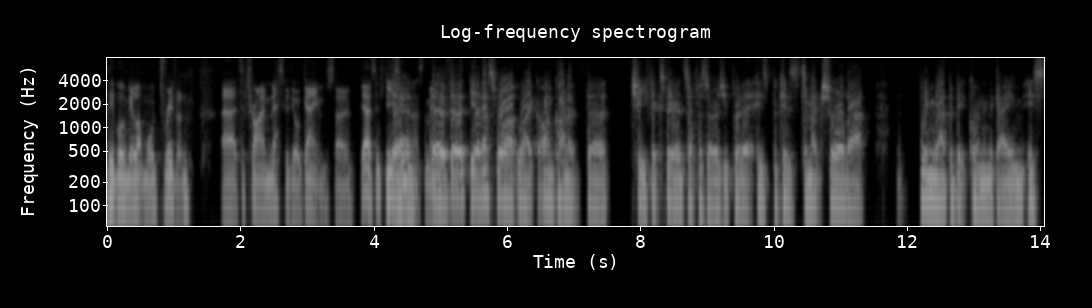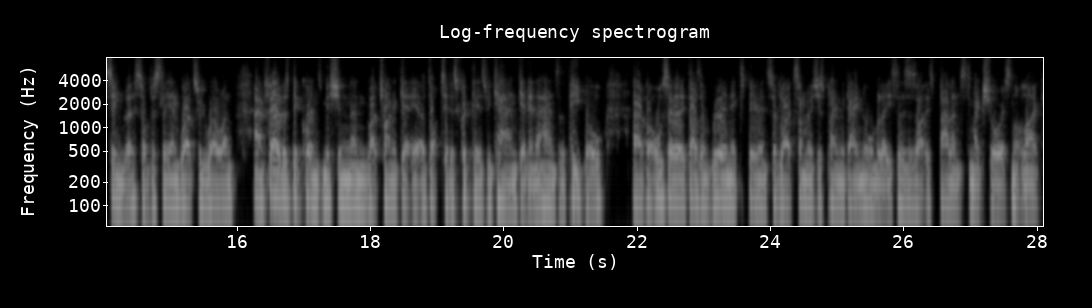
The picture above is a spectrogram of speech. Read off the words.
People are going to be a lot more driven uh, to try and mess with your game. So yeah, it's interesting yeah, that that's the main. The, the, yeah, that's what like I'm kind of the chief experience officer, as you put it, is because to make sure that when we add the Bitcoin in the game is seamless, obviously, and works really well and and furthers Bitcoin's mission and like trying to get it adopted as quickly as we can, getting in the hands of the people. Uh, but also that it doesn't ruin the experience of like someone who's just playing the game normally. So there's like this balance to make sure it's not like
